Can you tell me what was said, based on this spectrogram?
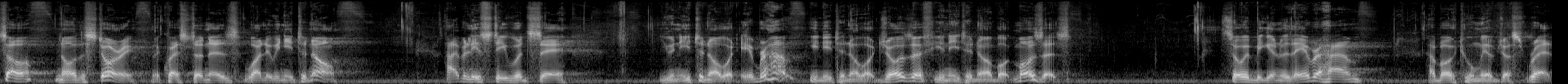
So, know the story. The question is, what do we need to know? I believe Steve would say, you need to know about Abraham, you need to know about Joseph, you need to know about Moses. So we begin with Abraham, about whom we have just read.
